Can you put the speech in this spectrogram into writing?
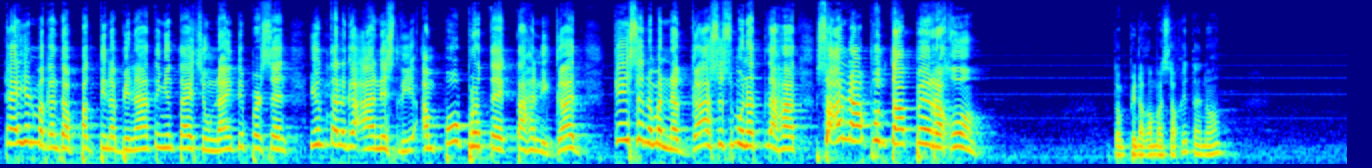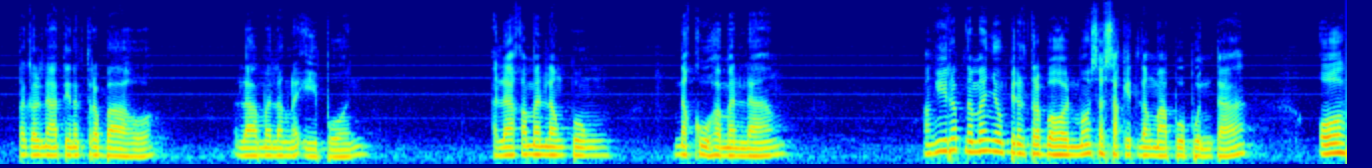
Kaya yan maganda, pag tinabi natin yung tithes, yung 90%, yung talaga honestly, ang poprotektahan ni God, kaysa naman naggastos mo na't lahat, saan napunta pera ko? Ito ang pinakamasakit, ano? Tagal natin nagtrabaho, alaman lang na ipon, ala ka man lang pong nakuha man lang. Ang hirap naman yung pinagtrabahoan mo sa sakit lang mapupunta o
